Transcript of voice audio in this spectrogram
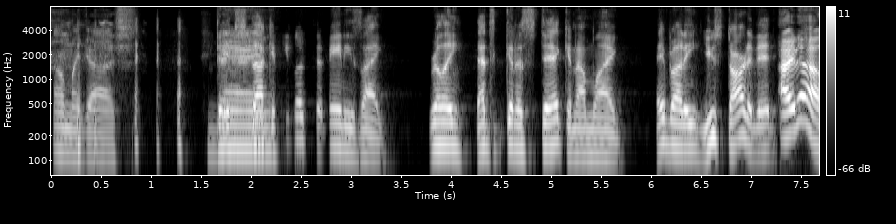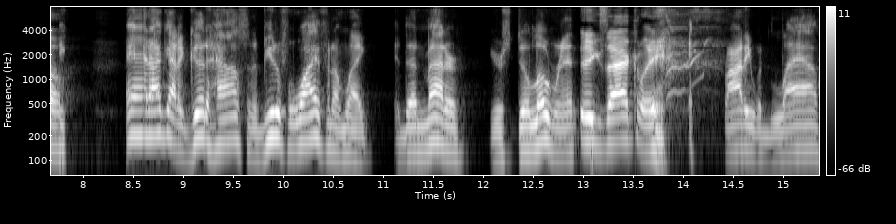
Oh my gosh. it's stuck Dang. and he looks at me and he's like really that's gonna stick and i'm like hey buddy you started it I know. and i got a good house and a beautiful wife and i'm like it doesn't matter you're still low rent Exactly. roddy would laugh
